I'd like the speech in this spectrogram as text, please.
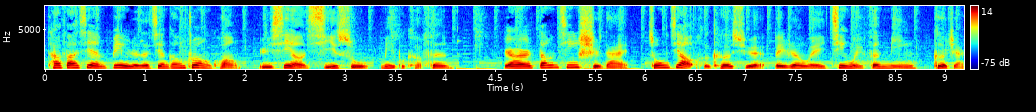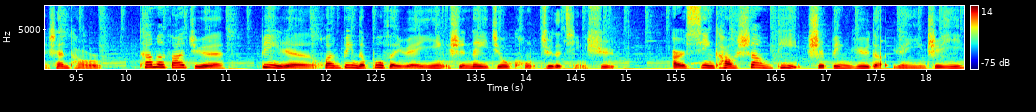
他发现病人的健康状况与信仰习俗密不可分。然而，当今时代，宗教和科学被认为泾渭分明，各占山头。他们发觉，病人患病的部分原因是内疚、恐惧的情绪，而信靠上帝是病愈的原因之一。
